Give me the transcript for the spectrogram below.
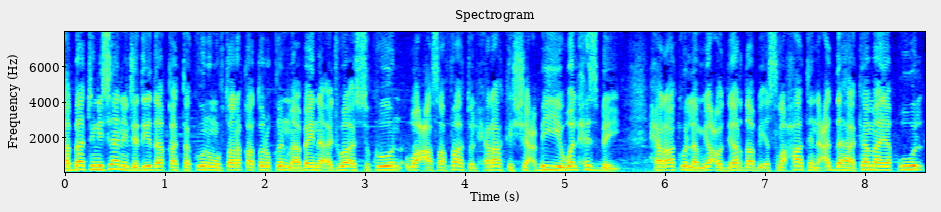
هبات نيسان جديدة قد تكون مفترق طرق ما بين أجواء السكون وعصفات الحراك الشعبي والحزبي. حراك لم يعد يرضى بإصلاحات عدها كما يقول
